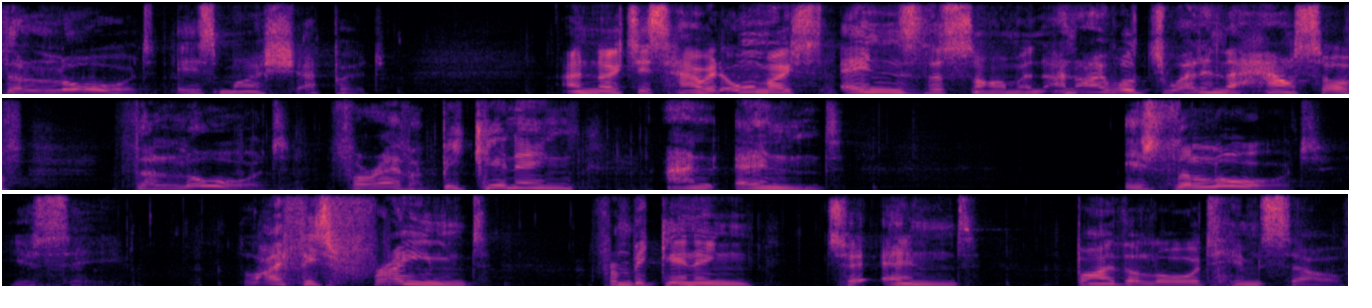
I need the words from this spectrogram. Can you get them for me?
The Lord is my shepherd. And notice how it almost ends the psalm, and I will dwell in the house of the Lord forever. Beginning and end is the Lord, you see. Life is framed from beginning to end by the Lord Himself.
